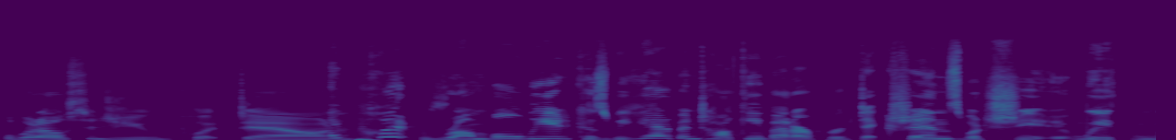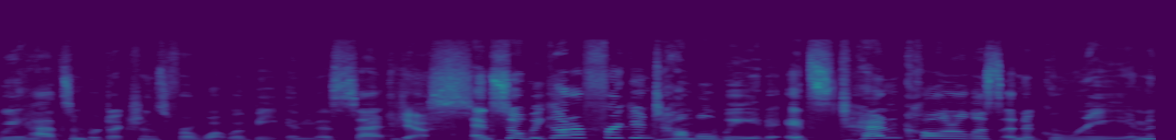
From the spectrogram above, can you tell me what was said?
what else did you put down? I put Rumbleweed because we had been talking about our predictions, which she, we we had some predictions for what would be in this set. Yes. And so we got a freaking tumbleweed. It's ten colorless and a green.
